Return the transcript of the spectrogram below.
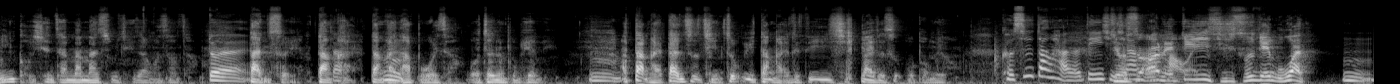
林口现在慢慢数据在往上涨。对，淡水、淡海、淡海它不会涨，我真的不骗你。嗯啊，淡海，但是请注意，淡海的第一期盖的是我朋友。可是淡海的第一期九十二年第一期十点五万。嗯。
